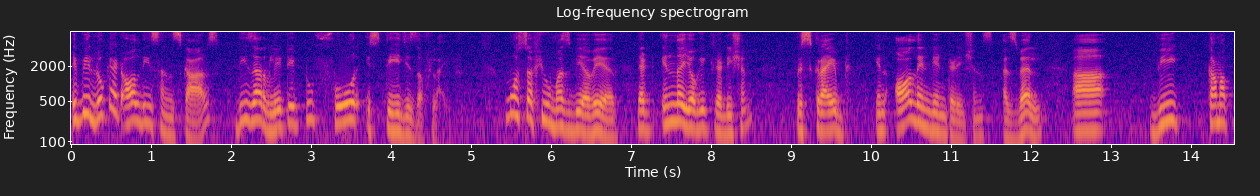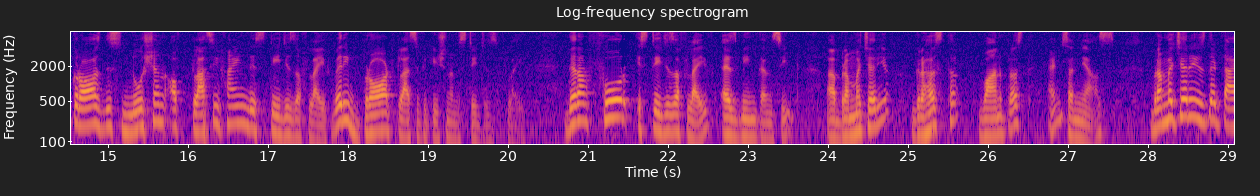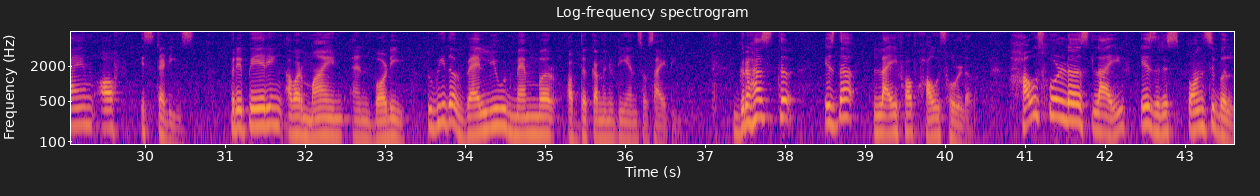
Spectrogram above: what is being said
If we look at all these sanskars, these are related to four stages of life. Most of you must be aware that in the yogic tradition prescribed in all the Indian traditions as well, uh, we come across this notion of classifying the stages of life, very broad classification of stages of life. There are four stages of life as being conceived, uh, brahmacharya, grahastha, vanaprastha and sannyas. Brahmacharya is the time of studies, preparing our mind and body to be the valued member of the community and society. Grahastha is the life of householder. Householder's life is responsible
